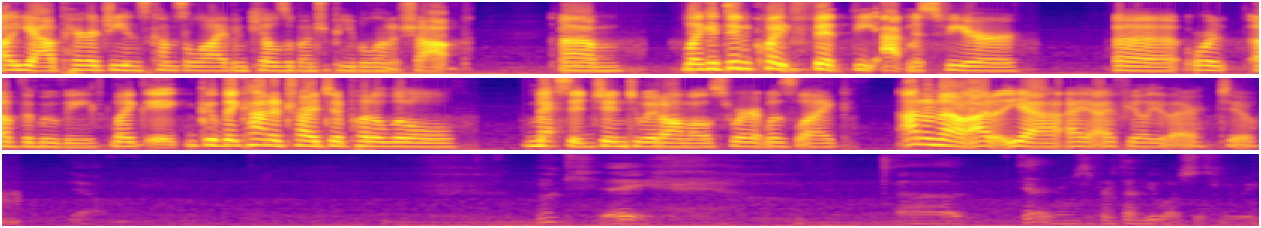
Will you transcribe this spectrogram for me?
uh, yeah, a pair of jeans comes alive and kills a bunch of people in a shop. Um like it didn't quite fit the atmosphere uh or of the movie. Like it, they kind of tried to put a little message into it almost where it was like I don't know. I yeah, I I feel you there too. Yeah. Okay. Taylor, when was the first time you watched this movie?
